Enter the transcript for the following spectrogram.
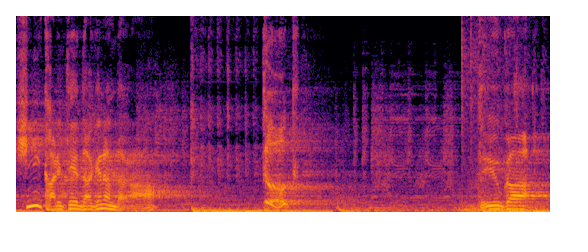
火借りてえだけなんだが。どくっていうか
